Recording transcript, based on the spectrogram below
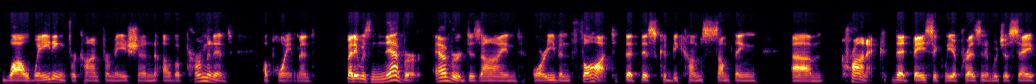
while waiting for confirmation of a permanent appointment. But it was never, ever designed or even thought that this could become something um, chronic, that basically a president would just say,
